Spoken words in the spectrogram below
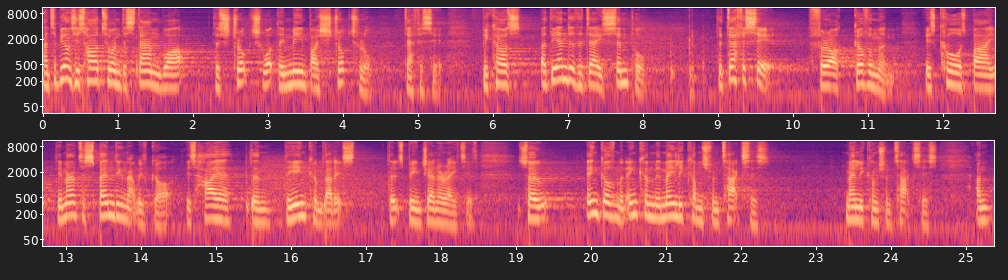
And to be honest, it's hard to understand what, the structure, what they mean by structural deficit. Because at the end of the day, simple. The deficit for our government is caused by the amount of spending that we've got is higher than the income that it's, that's being generated. So in government, income mainly comes from taxes. Mainly comes from taxes. And,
